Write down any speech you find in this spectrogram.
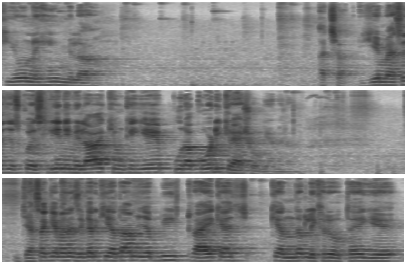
क्यों नहीं मिला? अच्छा ये मैसेज इसको इसलिए नहीं मिला क्योंकि ये पूरा कोड ही क्रैश हो गया मेरा। जैसा कि मैंने ज़िक्र किया था, हम जब भी ट्राई कैच के अंदर लिख रहे होते हैं, ये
